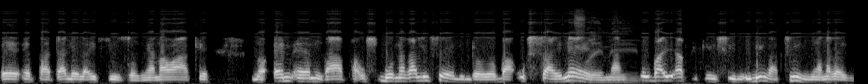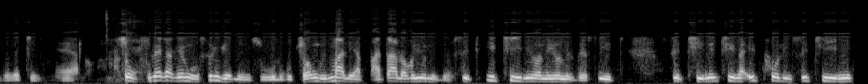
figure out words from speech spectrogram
ebhatalela ifees zonyana wakhe no-MM ngapha usibonakalisela into yoba usayine yena Usayinile. kuba i-application ibingathi nginyana ka-executive mayor lo. So kufuneka ke ngusingene nzulu kujongwe imali yabhatalwa kwi-university ithini yona i-university? Sithini thina ipolicy ithini?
